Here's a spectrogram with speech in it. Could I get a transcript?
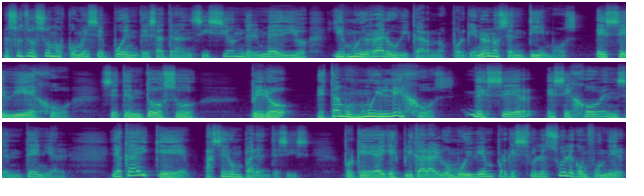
Nosotros somos como ese puente, esa transición del medio, y es muy raro ubicarnos, porque no nos sentimos ese viejo setentoso, pero estamos muy lejos de ser ese joven centennial. Y acá hay que hacer un paréntesis, porque hay que explicar algo muy bien porque se suele, suele confundir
